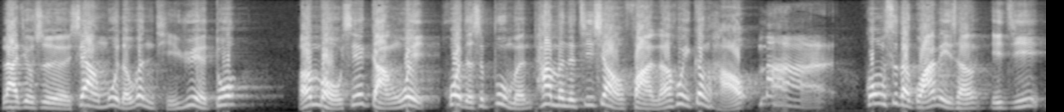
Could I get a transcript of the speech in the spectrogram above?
那就是项目的问题越多，而某些岗位或者是部门，他们的绩效反而会更好。公司的管理层以及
